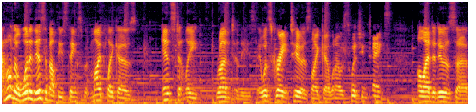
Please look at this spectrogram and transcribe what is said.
I don't know what it is about these things, but my Plecos instantly run to these. It was great too, is like uh, when I was switching tanks all I had to do is uh,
